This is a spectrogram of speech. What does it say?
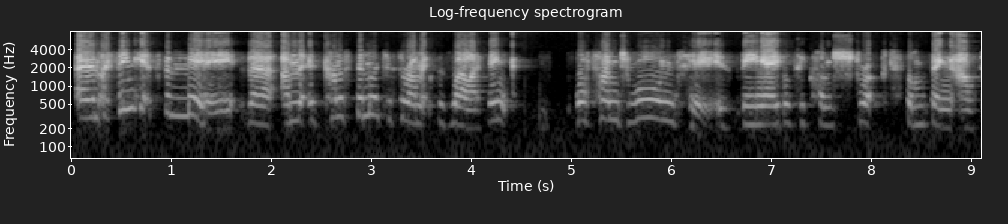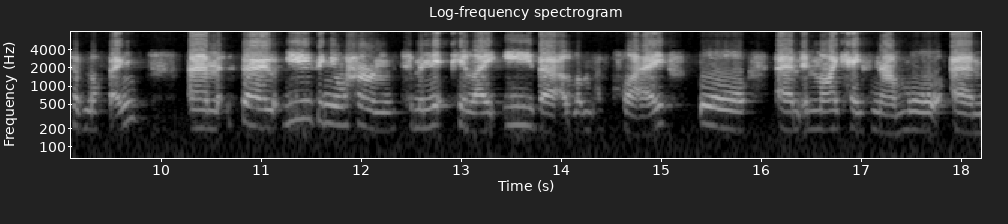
Um, I think it's for me that, and it's kind of similar to ceramics as well. I think what I'm drawn to is being able to construct something out of nothing. Um, so using your hands to manipulate either a lump of clay or, um, in my case now, more um,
